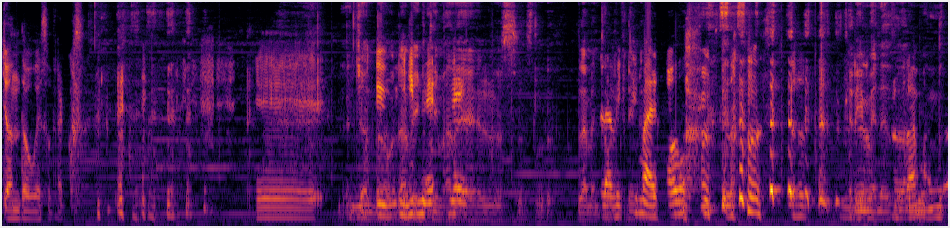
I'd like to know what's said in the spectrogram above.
John, Doe es otra cosa. eh, John Doe, la, víctima de los, la víctima de todos los, crímenes del mundo.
